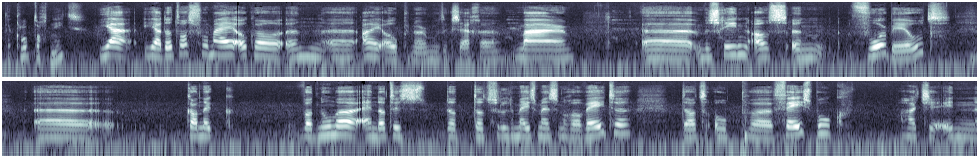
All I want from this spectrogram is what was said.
dat klopt toch niet? Ja, ja, dat was voor mij ook wel een uh, eye-opener, moet ik zeggen. Maar uh, misschien als een voorbeeld uh, kan ik wat noemen. En dat, is, dat, dat zullen de meeste mensen nog wel weten. Dat op Facebook had je in uh,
